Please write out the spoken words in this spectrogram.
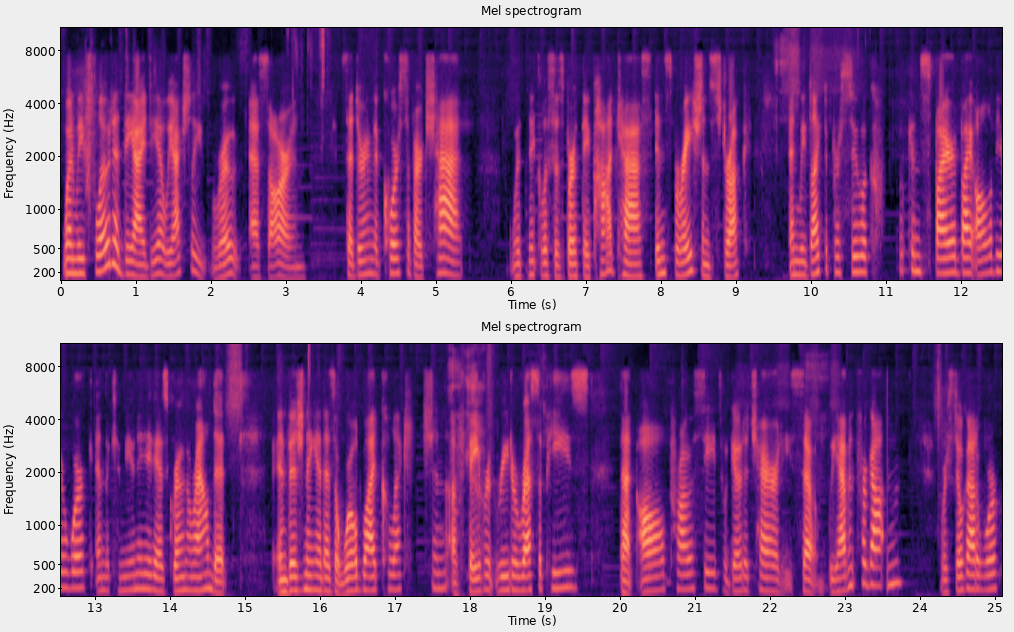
when we floated the idea, we actually wrote SR and said during the course of our chat with Nicholas's birthday podcast, inspiration struck and we'd like to pursue a cook inspired by all of your work and the community that has grown around it envisioning it as a worldwide collection of favorite reader recipes that all proceeds would go to charity. So we haven't forgotten. We're still got to work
